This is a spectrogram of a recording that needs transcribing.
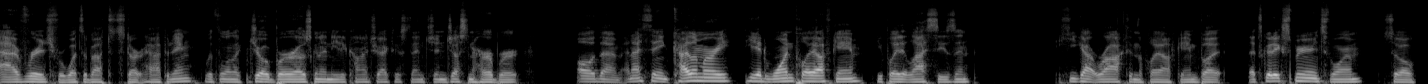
average for what's about to start happening. With one like Joe Burrow's going to need a contract extension, Justin Herbert, all of them. And I think Kyler Murray, he had one playoff game. He played it last season. He got rocked in the playoff game, but that's good experience for him. So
